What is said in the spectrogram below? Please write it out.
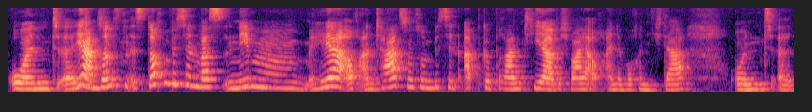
Und äh, ja, ansonsten ist doch ein bisschen was nebenher auch an Tazen so ein bisschen abgebrannt hier, aber ich war ja auch eine Woche nicht da und äh,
